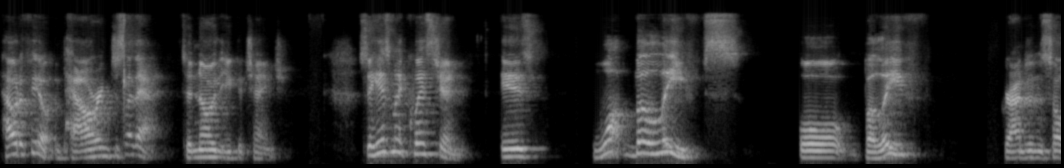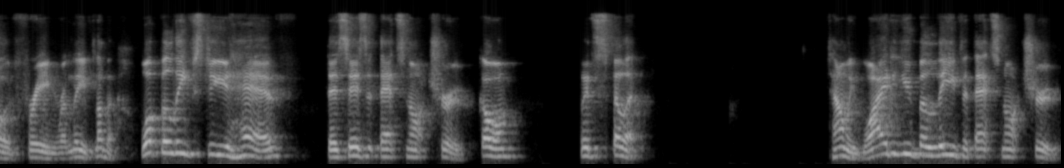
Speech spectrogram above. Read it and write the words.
How would it feel? Empowering, just like that, to know that you could change. So here's my question is what beliefs or belief, grounded and solid, freeing, relief, love it. What beliefs do you have that says that that's not true? Go on, let's spill it. Tell me, why do you believe that that's not true?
